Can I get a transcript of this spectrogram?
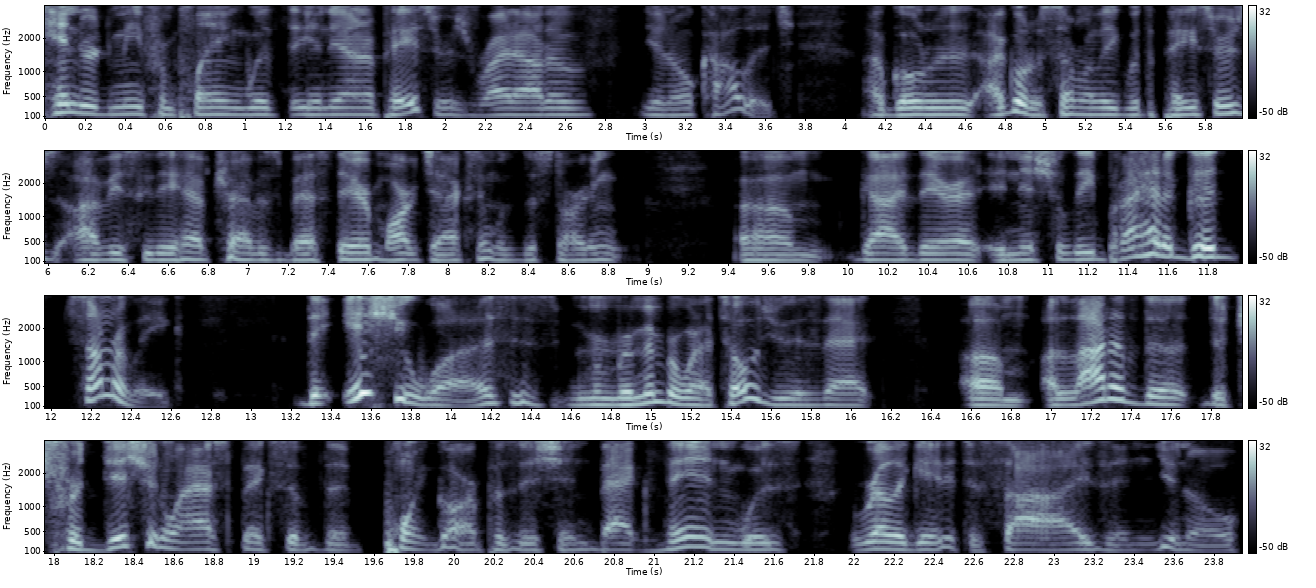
hindered me from playing with the Indiana Pacers right out of you know college. I go to I go to summer league with the Pacers. Obviously, they have Travis Best there. Mark Jackson was the starting um, guy there initially, but I had a good summer league. The issue was is remember what I told you is that um, a lot of the the traditional aspects of the point guard position back then was relegated to size, and you know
